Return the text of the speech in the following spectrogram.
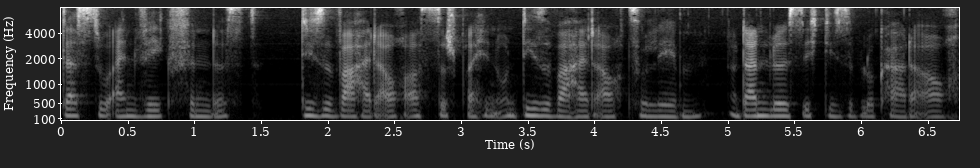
dass du einen Weg findest, diese Wahrheit auch auszusprechen und diese Wahrheit auch zu leben. Und dann löst sich diese Blockade auch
